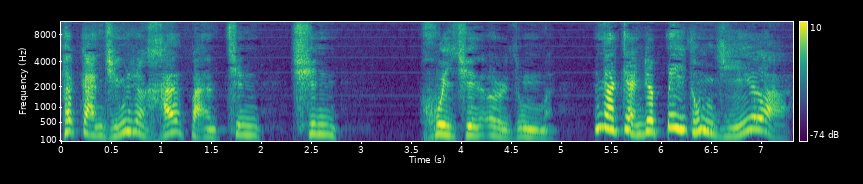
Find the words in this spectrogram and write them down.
他感情上还反亲亲徽钦二宗嘛，那简直悲痛极了，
